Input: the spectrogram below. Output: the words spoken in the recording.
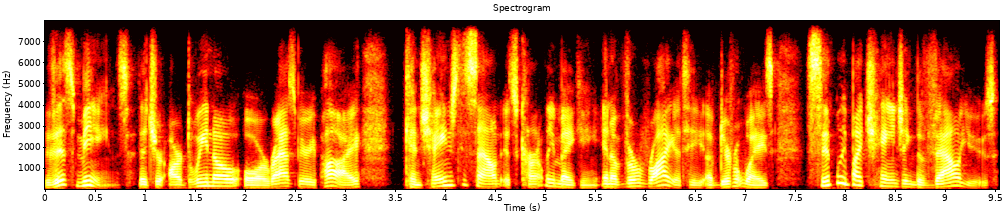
This means that your Arduino or Raspberry Pi can change the sound it's currently making in a variety of different ways simply by changing the values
